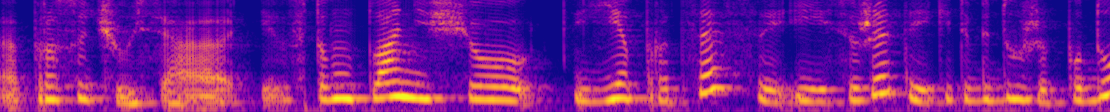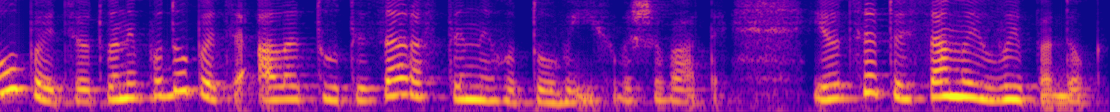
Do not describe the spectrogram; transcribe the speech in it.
е, просочуся. В тому плані, що є процеси і сюжети, які тобі дуже подобаються. От вони подобаються, але тут і зараз ти не готовий їх вишивати. І оце той самий випадок.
